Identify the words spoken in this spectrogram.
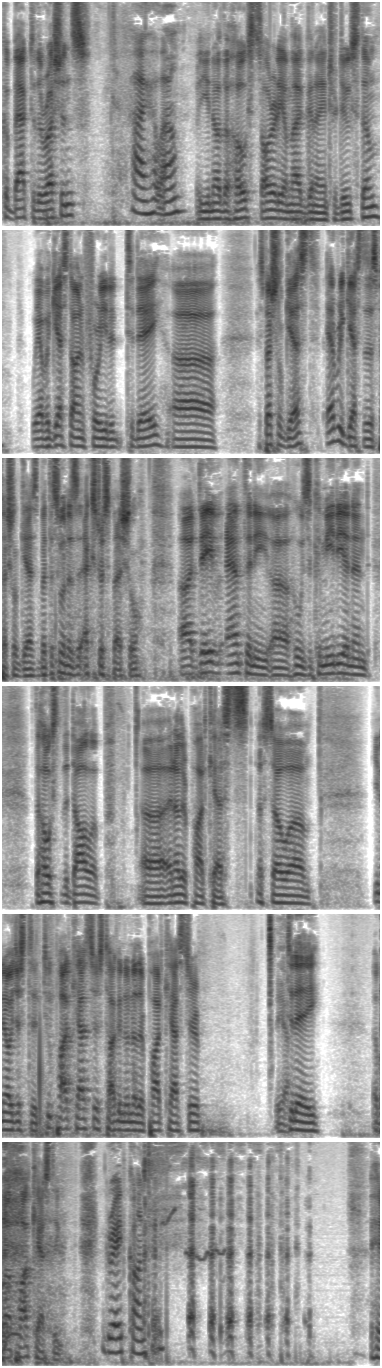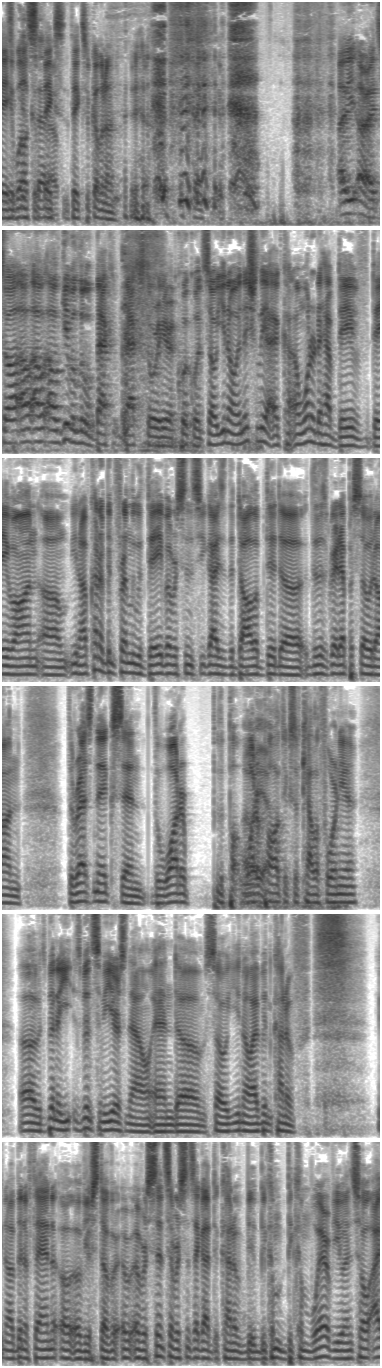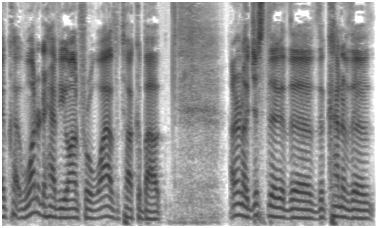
Hey, welcome back to the Russians. Hi, hello. You know the hosts already. I'm not going to introduce them. We have a guest on for you to, today. Uh, a special guest. Every guest is a special guest, but this one is extra special. Uh, Dave Anthony, uh, who's a comedian and the host of The Dollop uh, and other podcasts. So, um, you know, just uh, two podcasters talking to another podcaster Yeah. today about podcasting. Great content. Hey, welcome. Thanks, thanks for coming on. Yeah. Thank you. I mean, all right. So I'll, I'll, I'll give a little back backstory here, a quick one. So you know, initially I, I wanted to have Dave Dave on. Um, you know, I've kind of been friendly with Dave ever since you guys at the Dollop did uh, did this great episode on the Resnicks and the water the po- water yeah. politics of California. Uh, it's been a, it's been some years now, and um, so you know, I've been kind of you know, I've been a fan of, of your stuff ever, since. Ever since I got to kind of be, become become aware of you, and so I wanted to have you on for a while to talk about. I don't know, just the the the kind of the.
